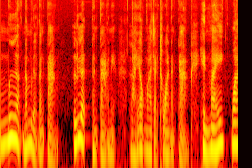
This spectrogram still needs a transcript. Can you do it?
ำเมือกน้ำเหลืองต่าง เลือดต่างๆเนี่ยไหลออกมาจากทวารต่างๆ เห็นไหมว่า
